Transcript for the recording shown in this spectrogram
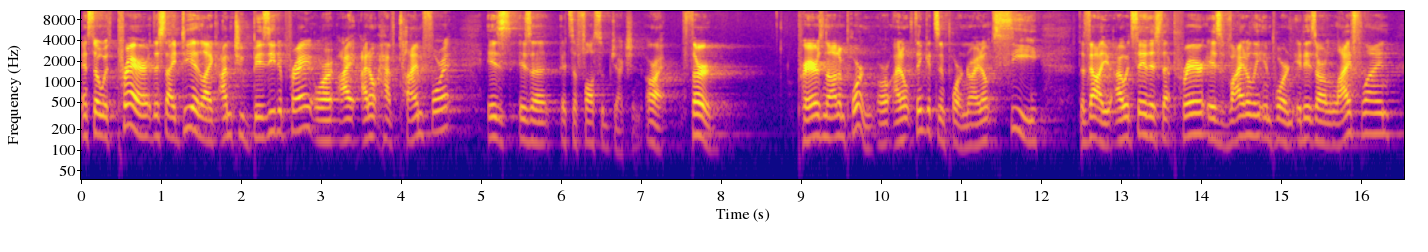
And so with prayer, this idea like I'm too busy to pray or I, I don't have time for it is, is a, it's a false objection. All right, third, prayer is not important or I don't think it's important or I don't see the value. I would say this that prayer is vitally important. It is our lifeline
